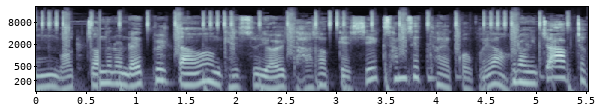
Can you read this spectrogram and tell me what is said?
응 멋져. 오늘은 랩을 다운 개수 15개씩 3세트 할 거고요. 호랑이 쫙쫙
